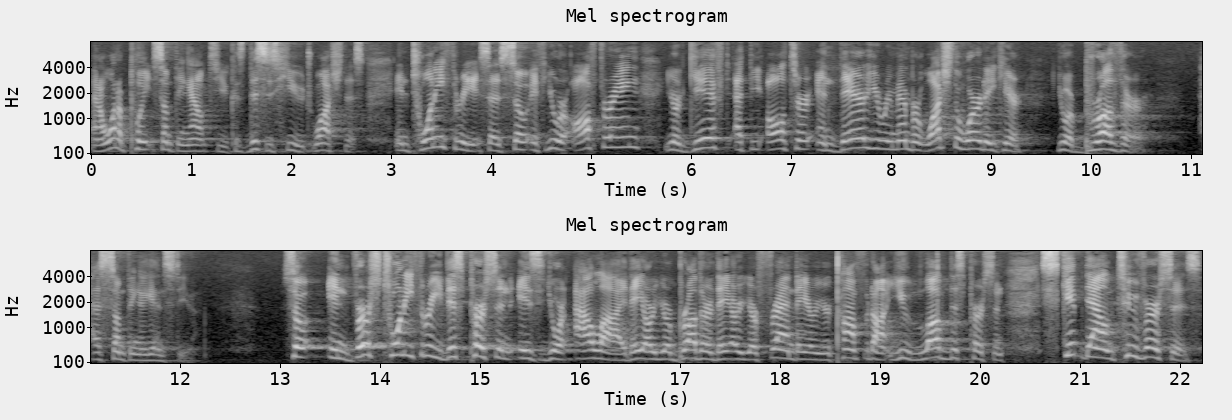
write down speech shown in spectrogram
and I want to point something out to you because this is huge. Watch this. In 23, it says, So if you are offering your gift at the altar, and there you remember, watch the wording here, your brother has something against you. So in verse 23, this person is your ally. They are your brother. They are your friend. They are your confidant. You love this person. Skip down two verses.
